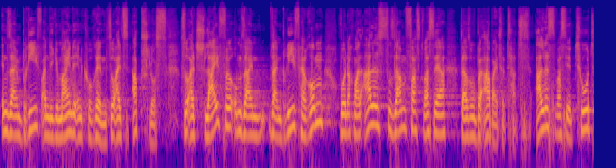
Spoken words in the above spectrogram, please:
in seinem Brief an die Gemeinde in Korinth, so als Abschluss, so als Schleife um seinen, seinen Brief herum, wo er nochmal alles zusammenfasst, was er da so bearbeitet hat. Alles, was ihr tut,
